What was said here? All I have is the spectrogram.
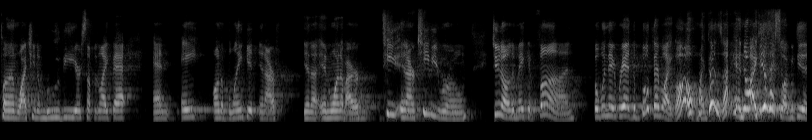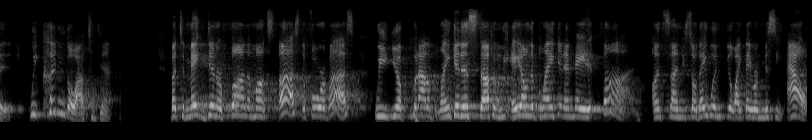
fun watching a movie or something like that. and ate on a blanket in our in, a, in one of our t- in our TV room, you know, to make it fun. But when they read the book, they were like, "Oh my goodness, I had no idea that's why we did it." We couldn't go out to dinner, but to make dinner fun amongst us, the four of us, we you know put out a blanket and stuff, and we ate on the blanket and made it fun on Sunday, so they wouldn't feel like they were missing out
